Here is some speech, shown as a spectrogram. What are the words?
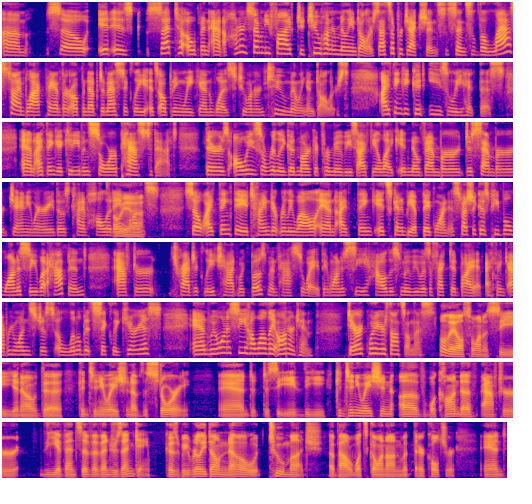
Um, so it is set to open at 175 to 200 million dollars. That's the projections. Since the last time Black Panther opened up domestically, its opening weekend was 202 million dollars. I think it could easily hit this, and I think it could even soar past that. There's always a really good market for movies, I feel like, in November, December, January, those kind of holiday Oh, yeah. months. So I think they timed it really well, and I think it's going to be a big one, especially because people want to see what happened after tragically Chadwick Boseman passed away. They want to see how this movie was affected by it. I think everyone's just a little bit sickly curious, and we want to see how well they honored him. Derek, what are your thoughts on this? Well, they also want to see, you know, the continuation of the story and to see the continuation of Wakanda after the events of Avengers Endgame because we really don't know too much about what's going on with their culture. And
